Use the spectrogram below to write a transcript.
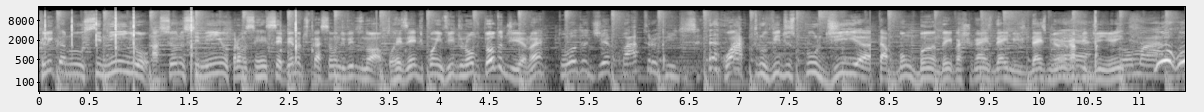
clica no sininho, aciona o sininho pra você receber notificação de vídeos novos. O Resende põe vídeo novo todo dia, não é? Todo dia, quatro vídeos. Quatro vídeos por dia. Tá bombando aí, vai chegar em 10, 10 milhões É, rapidinho, hein? Toma. Uhul!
